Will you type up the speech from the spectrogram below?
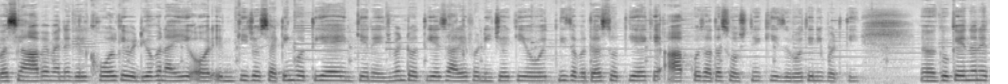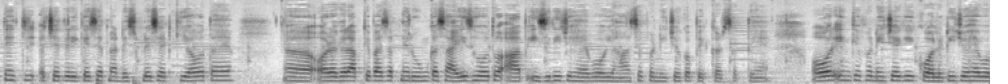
बस यहाँ पे मैंने दिल खोल के वीडियो बनाई और इनकी जो सेटिंग होती है, इनकी अरेंजमेंट होती है सारे फर्नीचर की, वो इतनी ज़बरदस्त होती है कि आपको ज़्यादा सोचने की ज़रूरत ही नहीं पड़ती। क्योंकि इन्होंने इतने अच्छे तरीके से अपना डिस्प्ले सेट किया होता है। और अगर आपके पास अपने रूम का साइज़ हो तो आप इजीली जो है वो यहाँ से फ़र्नीचर को पिक कर सकते हैं। और इनके फ़र्नीचर की क्वालिटी जो है वो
